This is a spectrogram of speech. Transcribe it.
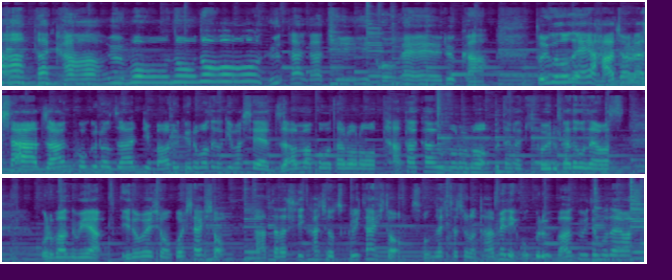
戦う者のの歌が聞こえるか。ということで、始まりました。残酷の残に丸けのまと書きまして、ザンマコウタロウの戦う者の歌が聞こえるかでございます。この番組は、イノベーションを起こしたい人、新しい価値を作りたい人、そんな人たちのために送る番組でございます。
